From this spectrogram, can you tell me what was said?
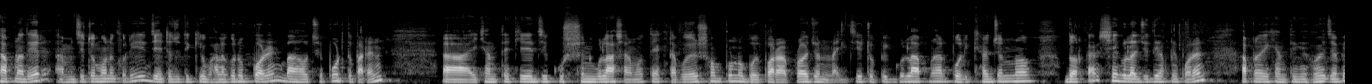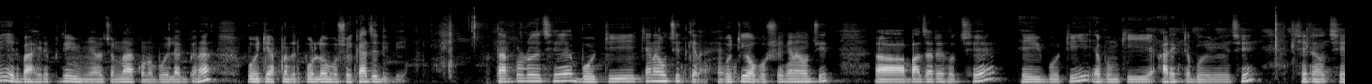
আপনাদের, আমি যেটা মনে করি যে এটা যদি কেউ ভালো করে পড়েন বা হচ্ছে পড়তে পারেন এখান থেকে যে কোশ্চেনগুলো আসার মতো একটা বইয়ের সম্পূর্ণ বই পড়ার প্রয়োজন নাই। যে টপিকগুলো আপনার পরীক্ষার জন্য দরকার, সেগুলো যদি আপনি পড়েন, আপনার এখান থেকে হয়ে যাবে। এর বাইরে প্রিলিমিনারের জন্য আর কোনো বই লাগবে না। বইটি আপনাদের পড়লে অবশ্যই কাজে দিবে। তারপর রয়েছে বইটি কেনা উচিত কেনা? হ্যাঁ বইটি অবশ্যই কেনা উচিত। বাজারে হচ্ছে এই বইটি এবং কি আরেকটা বই রয়েছে, সেটা হচ্ছে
